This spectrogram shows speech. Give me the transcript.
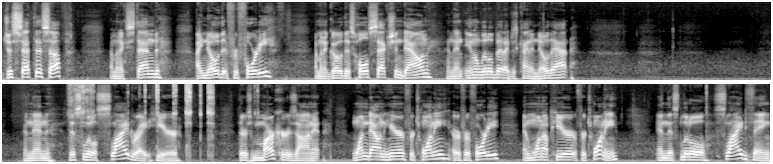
Just set this up. I'm gonna extend. I know that for 40, I'm gonna go this whole section down and then in a little bit. I just kind of know that. And then this little slide right here, there's markers on it. One down here for 20 or for 40 and one up here for 20. And this little slide thing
